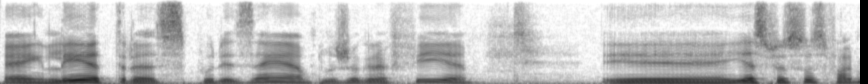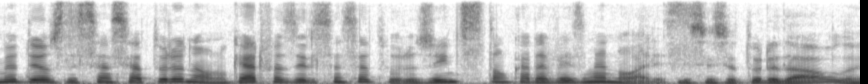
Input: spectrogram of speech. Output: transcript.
é, em letras, por exemplo, geografia, e, e as pessoas falam: meu Deus, licenciatura não, não quero fazer licenciatura. Os índices estão cada vez menores. Licenciatura da aula?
